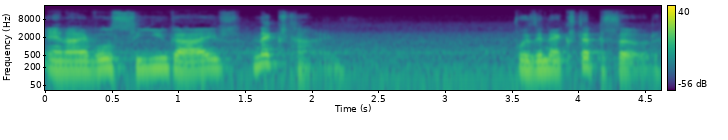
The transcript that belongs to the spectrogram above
And I will see you guys next time for the next episode.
